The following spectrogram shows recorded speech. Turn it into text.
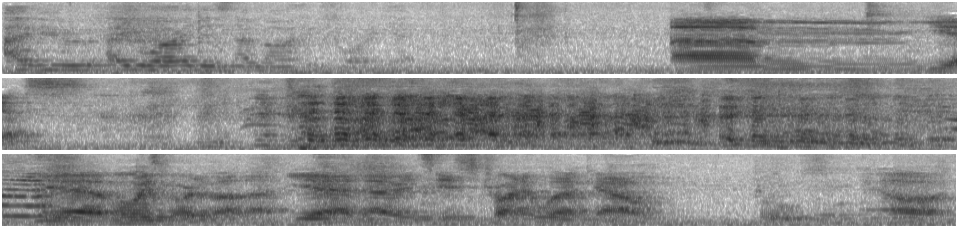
Are you, are you worried there's no market for it yet? Um, yes. yeah, I'm always worried about that. Yeah, no, it's, it's trying to work out. Ooh, oh,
